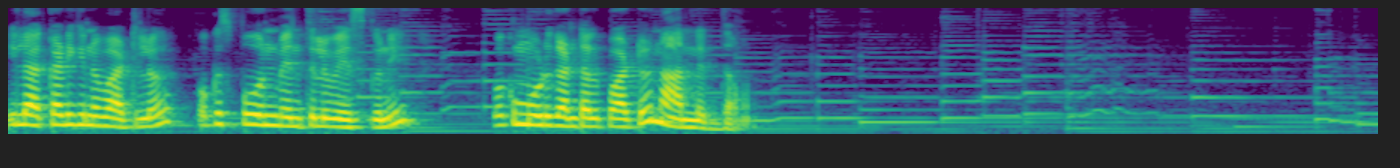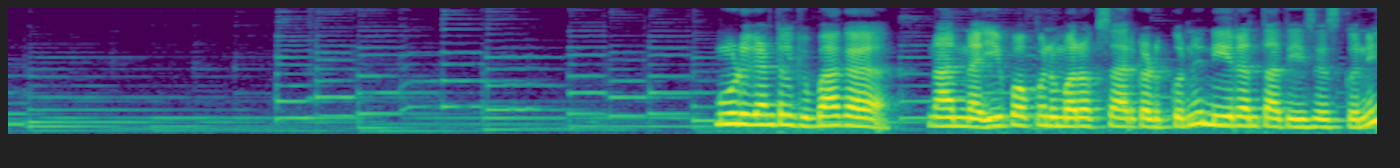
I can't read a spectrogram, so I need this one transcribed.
ఇలా కడిగిన వాటిలో ఒక స్పూన్ మెంతులు వేసుకుని ఒక మూడు గంటల పాటు నాననిద్దాం. మూడు గంటలకి బాగా నాన్న ఈ పప్పును మరొకసారి కడుక్కొని నీరంతా తీసేసుకొని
